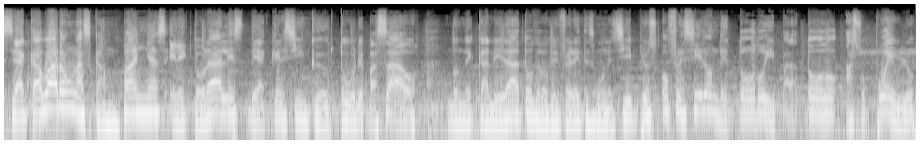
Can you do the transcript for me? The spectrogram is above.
Se acabaron las campañas electorales de aquel 5 de octubre pasado, donde candidatos de los diferentes municipios ofrecieron de todo y para todo a su pueblo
